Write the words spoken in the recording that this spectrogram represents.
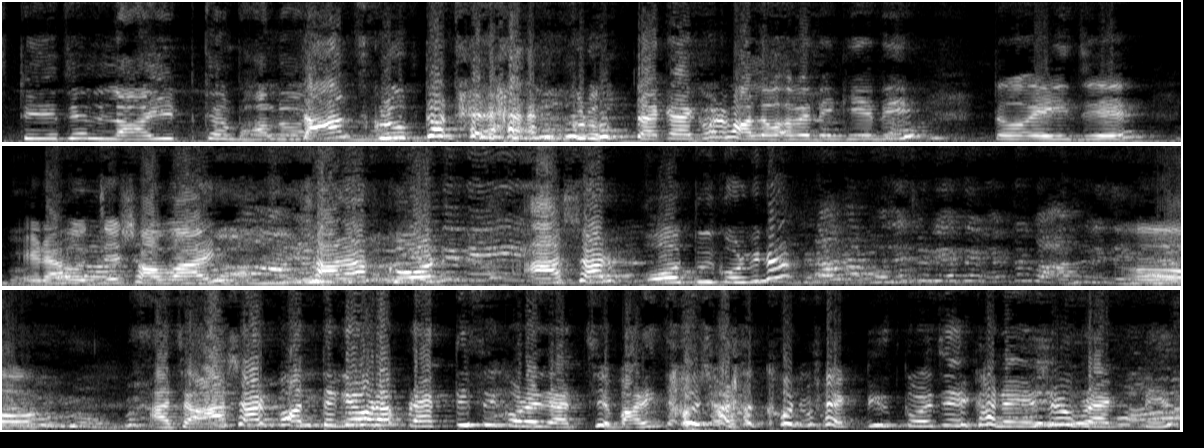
স্টেজে লাইট ভালো ডান্স গ্রুপটাতে গ্রুপটাকে একবার ভালোভাবে দেখিয়ে দিই। তো এই যে এরা হচ্ছে সবাই। সারাক্ষণ আসার ও তুই করবি না? ও। আচ্ছা আসার পর থেকে ওরা প্র্যাকটিসই করে যাচ্ছে। বাড়িতেও সারাক্ষণ প্র্যাকটিস করেছে এখানে এসেও প্র্যাকটিস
